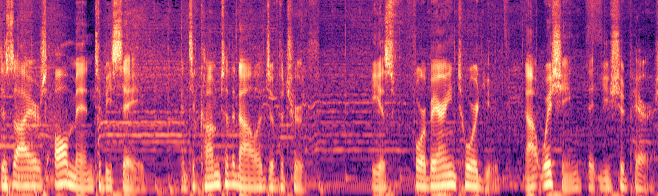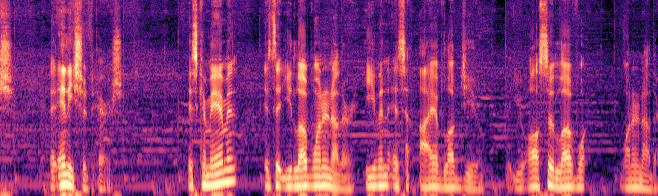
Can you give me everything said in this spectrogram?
desires all men to be saved and to come to the knowledge of the truth. He is forbearing toward you, not wishing that you should perish, that any should perish. His commandment is that you love one another, even as I have loved you, that you also love one another.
